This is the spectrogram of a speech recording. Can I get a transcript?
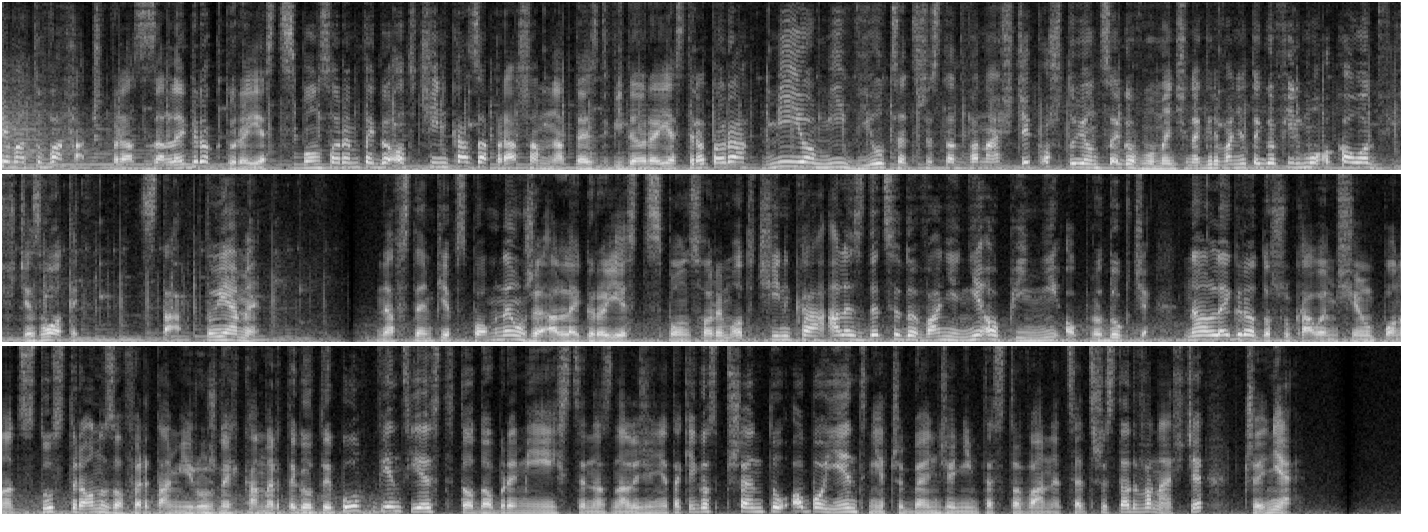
Siema tu Wahacz. Wraz z Allegro, które jest sponsorem tego odcinka, zapraszam na test wideorejestratora Mio Mi View C312, kosztującego w momencie nagrywania tego filmu około 200 zł. Startujemy! Na wstępie wspomnę, że Allegro jest sponsorem odcinka, ale zdecydowanie nie opinii o produkcie. Na Allegro doszukałem się ponad 100 stron z ofertami różnych kamer tego typu, więc jest to dobre miejsce na znalezienie takiego sprzętu, obojętnie czy będzie nim testowane C312 czy nie.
